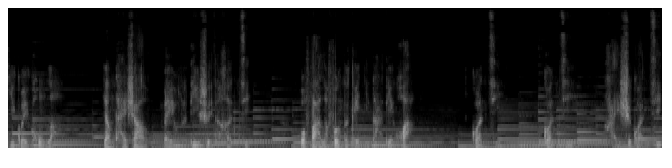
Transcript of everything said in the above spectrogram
衣柜空了。阳台上没有了滴水的痕迹，我发了疯的给你打电话，关机，关机，还是关机。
